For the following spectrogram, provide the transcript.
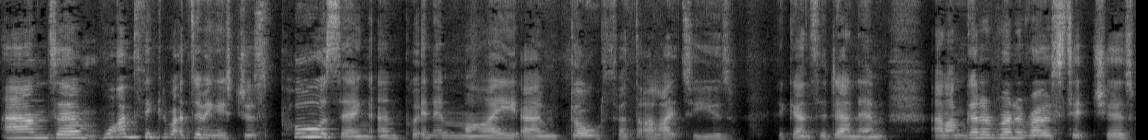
And um, what I'm thinking about doing is just pausing and putting in my um, gold thread that I like to use against the denim. And I'm going to run a row of stitches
